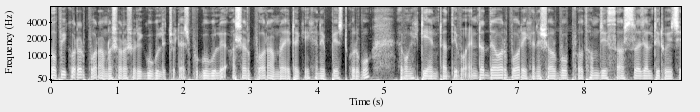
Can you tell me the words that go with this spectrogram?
কপি করার পর আমরা সরাসরি গুগলে চলে আসব। গুগলে আসার পর আমরা এটাকে এখানে পেস্ট করব এবং একটি এন্টার দেব। এন্টার দেওয়ার পর এখানে সর্বপ্রথম যে সার্চ রেজাল্টটি রয়েছে,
